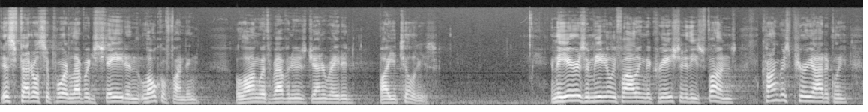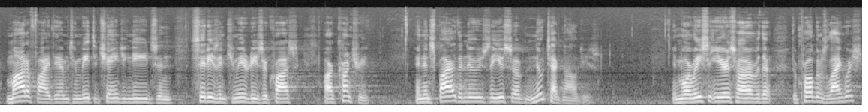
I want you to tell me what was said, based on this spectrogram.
This federal support leveraged state and local funding along with revenues generated by utilities. In the years immediately following the creation of these funds, Congress periodically modified them to meet the changing needs in cities and communities across our country and inspired the, news, the use of new technologies. In more recent years, however, the, the programs languished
